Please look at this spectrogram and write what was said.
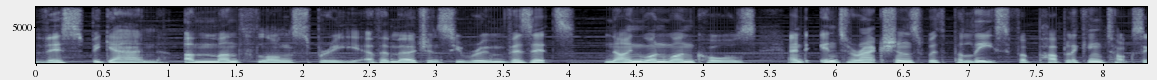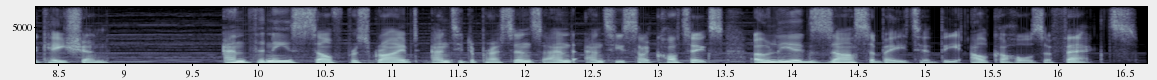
This began a month long spree of emergency room visits, 911 calls, and interactions with police for public intoxication. Anthony's self prescribed antidepressants and antipsychotics only exacerbated the alcohol's effects.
